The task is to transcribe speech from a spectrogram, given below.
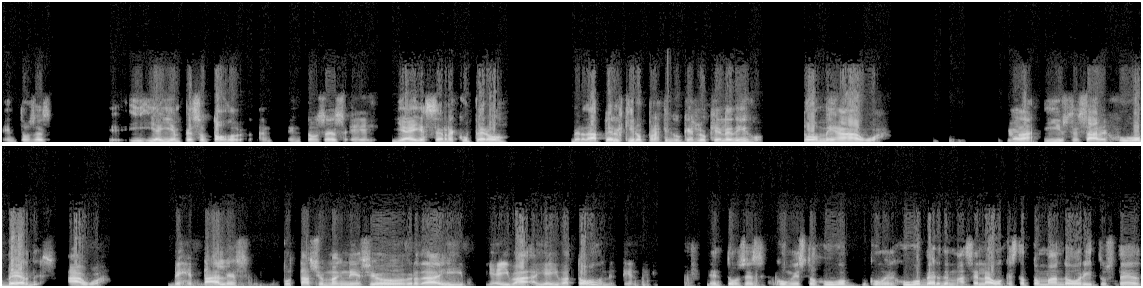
entonces, eh, y, ahí empezó todo, ¿verdad? Entonces, eh, ya ella se recuperó, ¿verdad? Pero el quiropráctico, ¿qué es lo que le dijo? tome agua, Y usted sabe, jugos verdes, agua, vegetales, potasio, magnesio, ¿verdad? Y, ahí va, ahí, va todo, ¿me entiende? Entonces, con estos jugos, con el jugo verde más el agua que está tomando ahorita usted,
